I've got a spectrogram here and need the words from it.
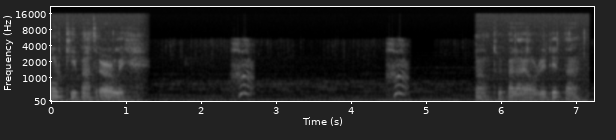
Or keep out early. Bad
